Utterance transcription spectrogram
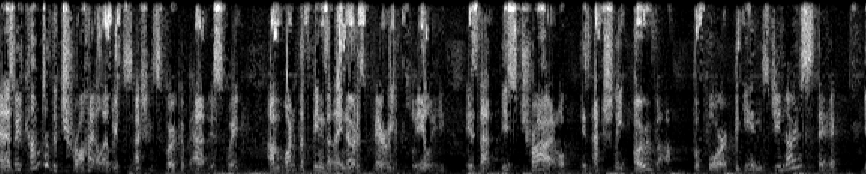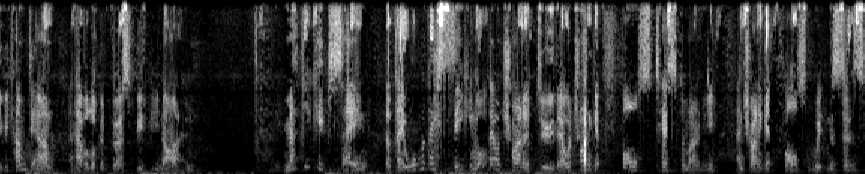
And as we've come to the trial, as we actually spoke about it this week, um, one of the things that they noticed very clearly is that this trial is actually over before it begins. Do you notice there? If you come down and have a look at verse 59, Matthew keeps saying that they what were they seeking? What they were trying to do? They were trying to get false testimony and trying to get false witnesses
